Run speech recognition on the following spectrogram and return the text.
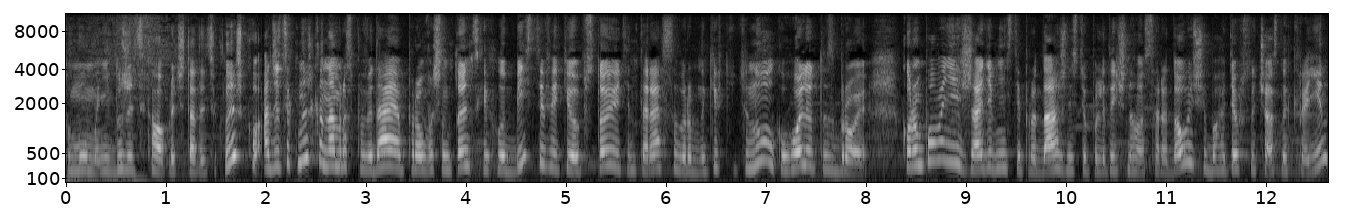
тому мені дуже цікаво прочитати цю книжку. Адже ця книжка нам розповідає про вашингтонських лобістів, які обстоюють інтереси виробників тютюну, алкоголю та зброї, корумпованість, жадібність і продажність у політичного середовища багатьох сучасних країн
